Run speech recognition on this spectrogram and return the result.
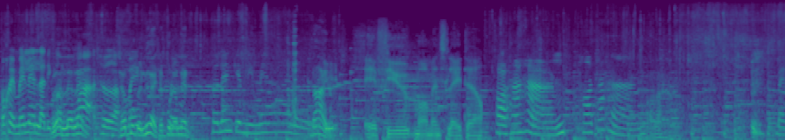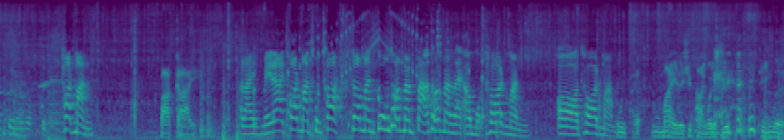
โอเคไม่เล่นแล้วดีกว่าเพราะว่าเธอฉันพูดไปเรื่อยฉันพูดเล่น เธอเล่นเกมนี้ไม่ได้เลยๆได้ A few moments later. พอทหารพอทหารเอาละแบกปืนมาบอกตึก ทอดมัน ปลากาย อะไรไม่ได้ทอดมันทุกทอด ทอดมันกุ้งทอดมันปลาทอดมันอะไรเอาหมดทอดมันอ๋อทอดมัน อุ้ยแพ้ไหม่เลยชิบหายหมดเลยคิดทิ้งเลย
